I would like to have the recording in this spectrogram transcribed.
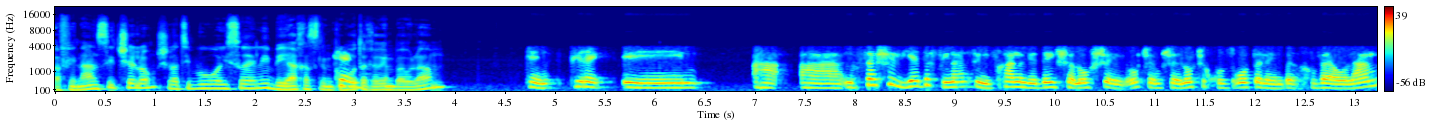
הפיננסית שלו, של הציבור הישראלי, ביחס למקומות כן. אחרים בעולם? כן, תראה, אה, הנושא של ידע פיננסי נבחן על ידי שלוש שאלות, שהן שאלות שחוזרות עליהן ברחבי העולם.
